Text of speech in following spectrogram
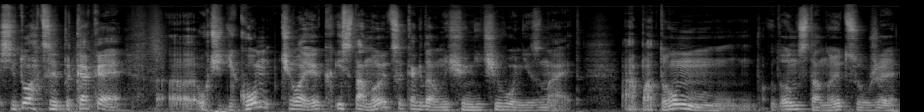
ситуация-то какая? Э, учеником человек и становится, когда он еще ничего не знает а потом он становится уже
